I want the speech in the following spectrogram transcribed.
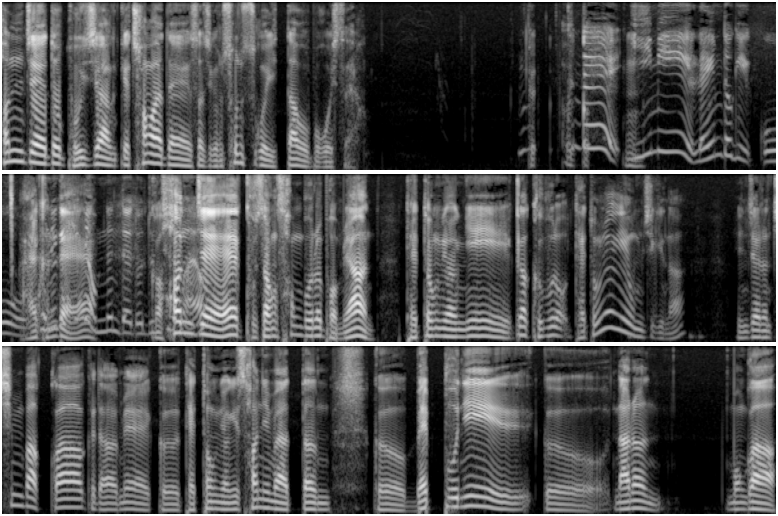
헌재도 보이지 않게 청와대에서 지금 손 쓰고 있다고 보고 있어요. 그, 어, 근데 음. 이미 레임덕이 있고 권력이 근데 힘이 없는데도 그? 헌재의 구성 성분을 보면 대통령이 그러니까 그분 대통령이 움직이나 이제는 친박과 그 다음에 그 대통령이 선임했던 그 몇 분이 그 나는 뭔가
